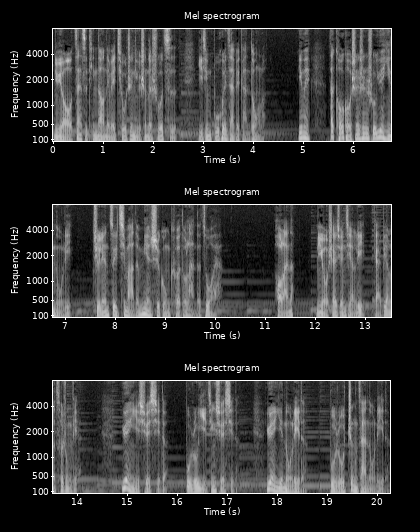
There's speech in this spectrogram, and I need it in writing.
女友再次听到那位求职女生的说辞，已经不会再被感动了，因为她口口声声说愿意努力。却连最起码的面试功课都懒得做呀。后来呢，女友筛选简历改变了侧重点，愿意学习的不如已经学习的，愿意努力的不如正在努力的。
